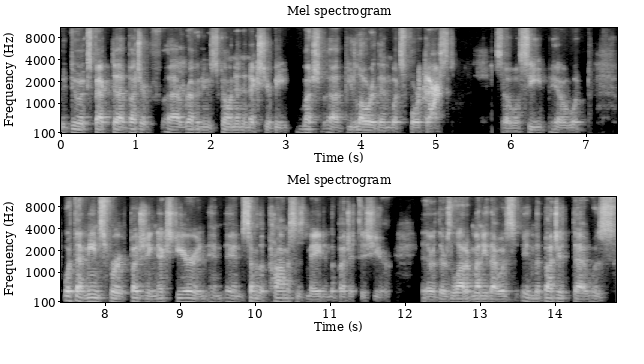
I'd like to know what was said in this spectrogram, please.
we do expect uh, budget uh, revenues going into next year be much uh, be lower than what's forecast. So we'll see, you know, what what that means for budgeting next year and, and, and some of the promises made in the budget this year. There, there's a lot of money that was in the budget that was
